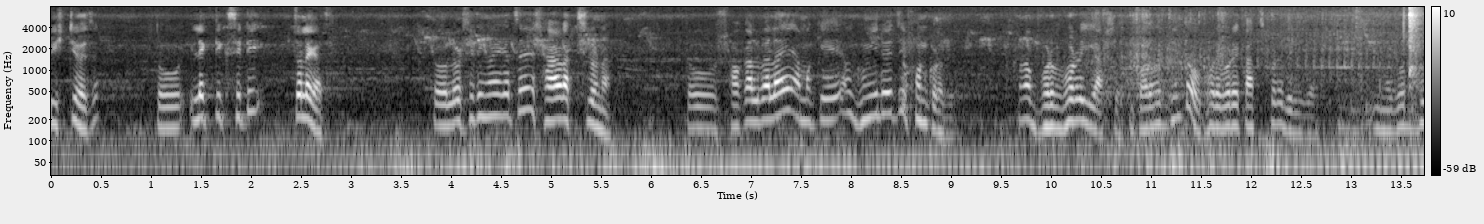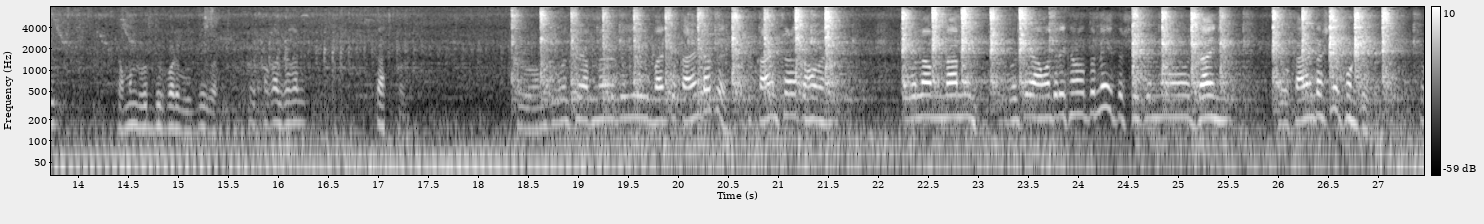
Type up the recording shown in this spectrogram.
বৃষ্টি হয়েছে, তো ইলেকট্রিসিটি চলে গেছে। তো লোডশেডিং হয়ে গেছে, সারা রাত ছিল না। তো সকালবেলায় আমাকে, আমি ঘুমিয়ে রয়েছি, ফোন করে দেবে ওরা ভোর ভোরই আসে। গরমের দিন তো, ভোরে ভোরে কাজ করে বেরিয়ে যায় মানে রোদ্দুর, কেমন রোদ্দুর পরে বুঝতেই পারছি তো সকাল সকাল কাজ করে। তো আমাকে বলছে, আপনার কি বাড়িতে কারেন্ট আছে? কারেন্ট ছাড়া তো হবে না। তো বললাম, না, নেই। বলছে, আমাদের এখানেও তো নেই, তো সেই জন্য যায়নি তো কারেন্ট আসলে ফোন করবে। তো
